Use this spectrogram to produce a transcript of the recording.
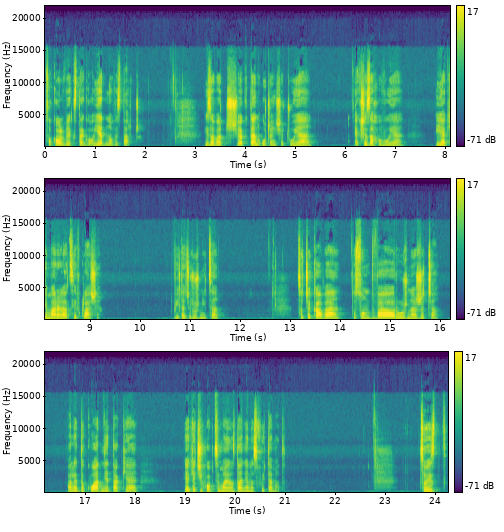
cokolwiek z tego, jedno wystarczy. I zobacz, jak ten uczeń się czuje, jak się zachowuje i jakie ma relacje w klasie. Widać różnicę? Co ciekawe, to są dwa różne życia, ale dokładnie takie, jakie ci chłopcy mają zdanie na swój temat. Co jest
